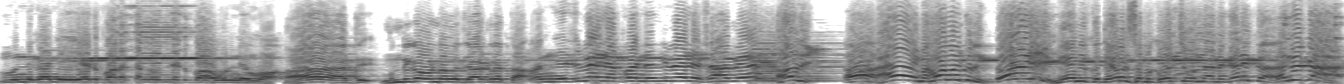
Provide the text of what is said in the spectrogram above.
జ- ముందుగానే ఏడు పడకలు ఉన్నట్టు బాగుండేమో. ఆ, అది. ముందుగా ఉండాలి జాగ్రత్త. నిజమేనప్ప నిజమేనా స్వామి. అది. మహామంత్రి నేను ఇక దేవసభకు వచ్చి ఉన్నాను కనుక కనుక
